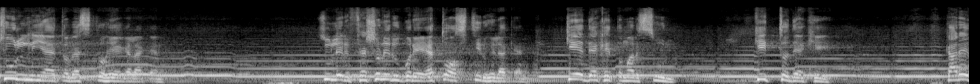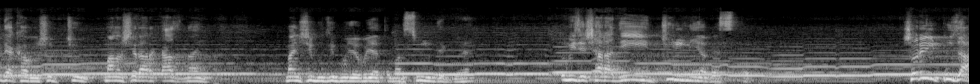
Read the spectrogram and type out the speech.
চুল নিয়ে এত ব্যস্ত হয়ে গেল কেন? চুলের ফ্যাশনের উপরে এত অস্থির হইলা কেন? কে দেখে তোমার চুল? কীর্ত দেখে? কারে দেখাবো সব চুল? মানুষের আর কাজ নাই। মানুষই বুঝি বইয়া বইয়া তোমার চুল দেখবে হ্যাঁ? তুমি যে সারাদিন চুল নিয়ে ব্যস্ত। শরীর পূজা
